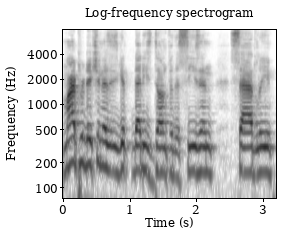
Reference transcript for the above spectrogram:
My prediction is he's get, that he's done for the season, sadly.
